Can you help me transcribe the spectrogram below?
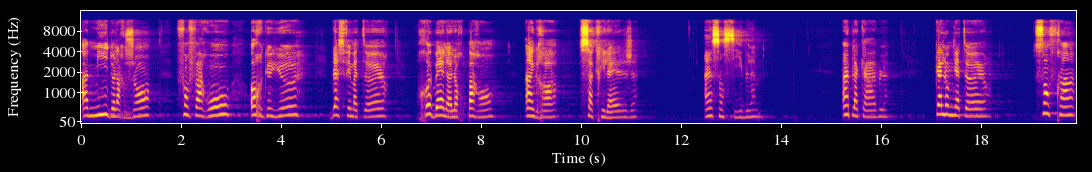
amis de l'argent, fanfarons, orgueilleux, blasphémateurs, rebelles à leurs parents, ingrats, sacrilèges, insensibles, implacables, calomniateurs, sans frein,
